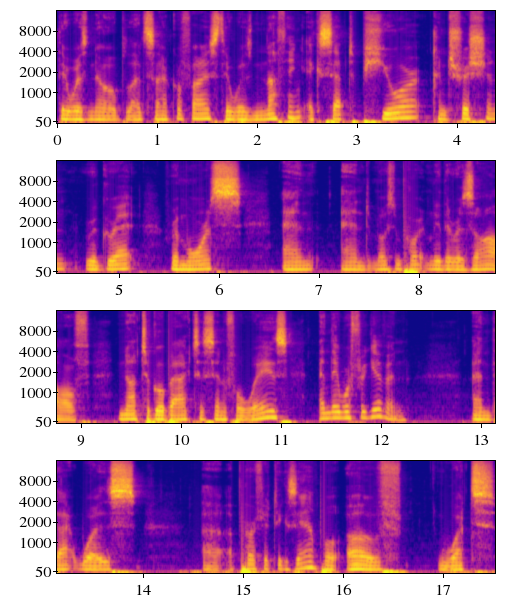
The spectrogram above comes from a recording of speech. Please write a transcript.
There was no blood sacrifice. There was nothing except pure contrition, regret, remorse, and and most importantly, the resolve not to go back to sinful ways, and they were forgiven. And that was uh, a perfect example of what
